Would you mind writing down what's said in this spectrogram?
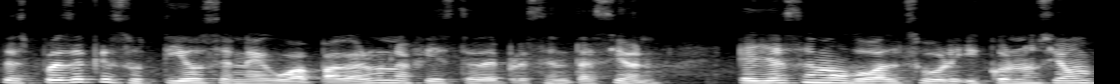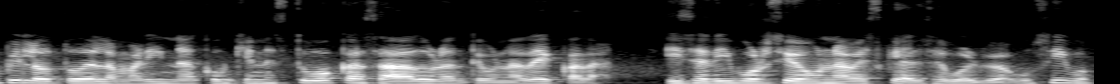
Después de que su tío se negó a pagar una fiesta de presentación, ella se mudó al sur y conoció a un piloto de la Marina con quien estuvo casada durante una década, y se divorció una vez que él se volvió abusivo.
